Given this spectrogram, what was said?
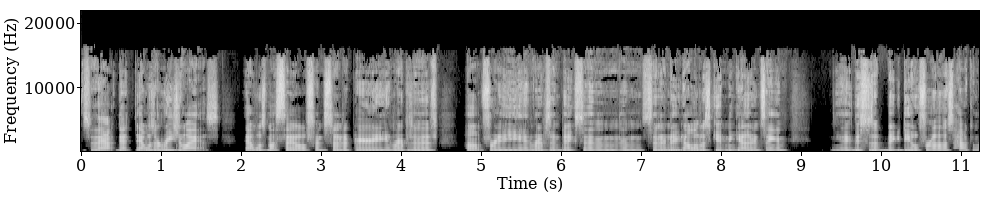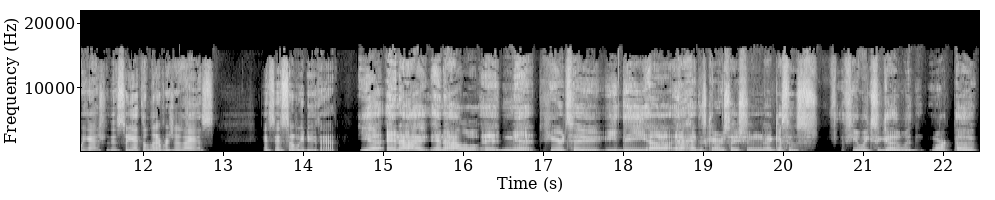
so that that that was a regional ask. That was myself and Senator Perry and Representative Humphrey and Representative Dixon and Senator Newton, all of us getting together and saying, you know, this is a big deal for us. How can we ask for this? So you have to leverage those asks. And, and so we do that. Yeah, and I and I will admit here too. The uh, I had this conversation. I guess it was a few weeks ago with Mark Pope,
